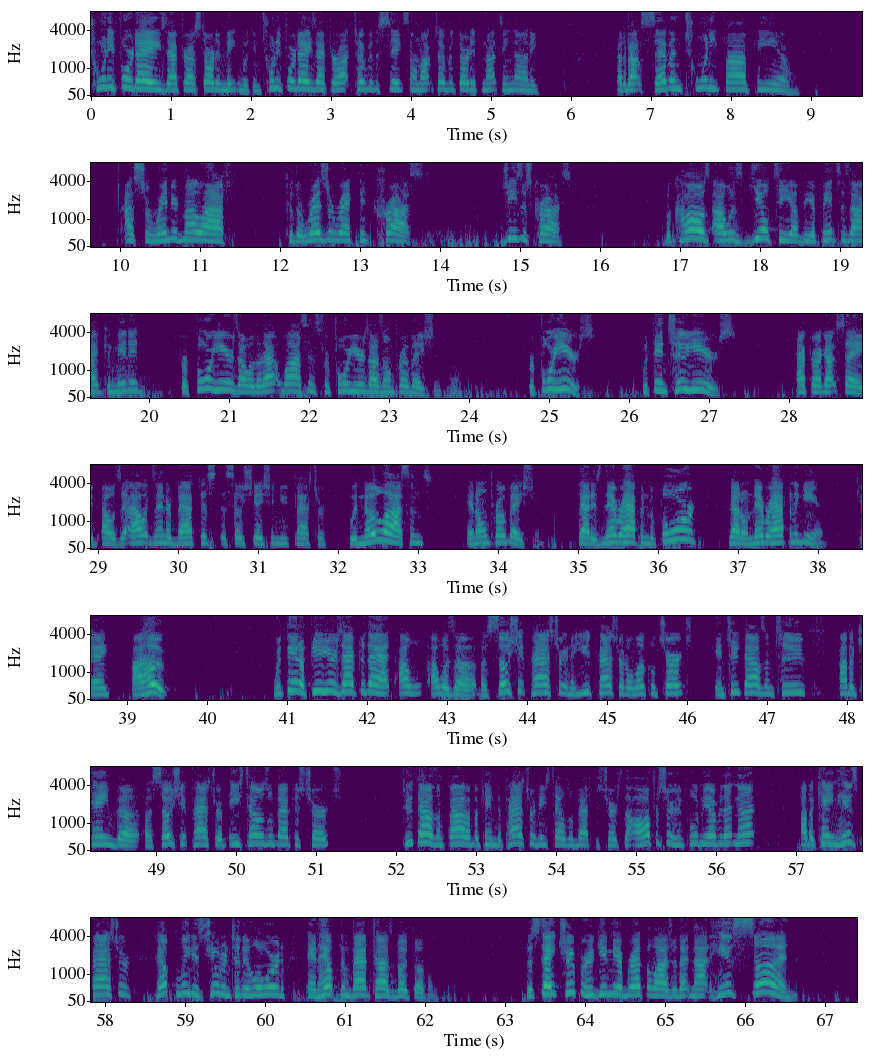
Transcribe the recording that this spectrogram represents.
24 days after I started meeting with him, 24 days after October the 6th, on October 30th, 1990, at about 7:25 p.m., I surrendered my life to the resurrected Christ, Jesus Christ, because I was guilty of the offenses I had committed. For four years, I was without license. For four years, I was on probation. For four years. Within two years after I got saved, I was the Alexander Baptist Association youth pastor with no license and on probation. That has never happened before. That'll never happen again. Okay? I hope. Within a few years after that, I, I was a associate pastor and a youth pastor at a local church. In 2002, I became the associate pastor of East Taylorsville Baptist Church. 2005, I became the pastor of East Taylorsville Baptist Church. The officer who pulled me over that night, I became his pastor, helped lead his children to the Lord, and helped them baptize both of them. The state trooper who gave me a breathalyzer that night, his son,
